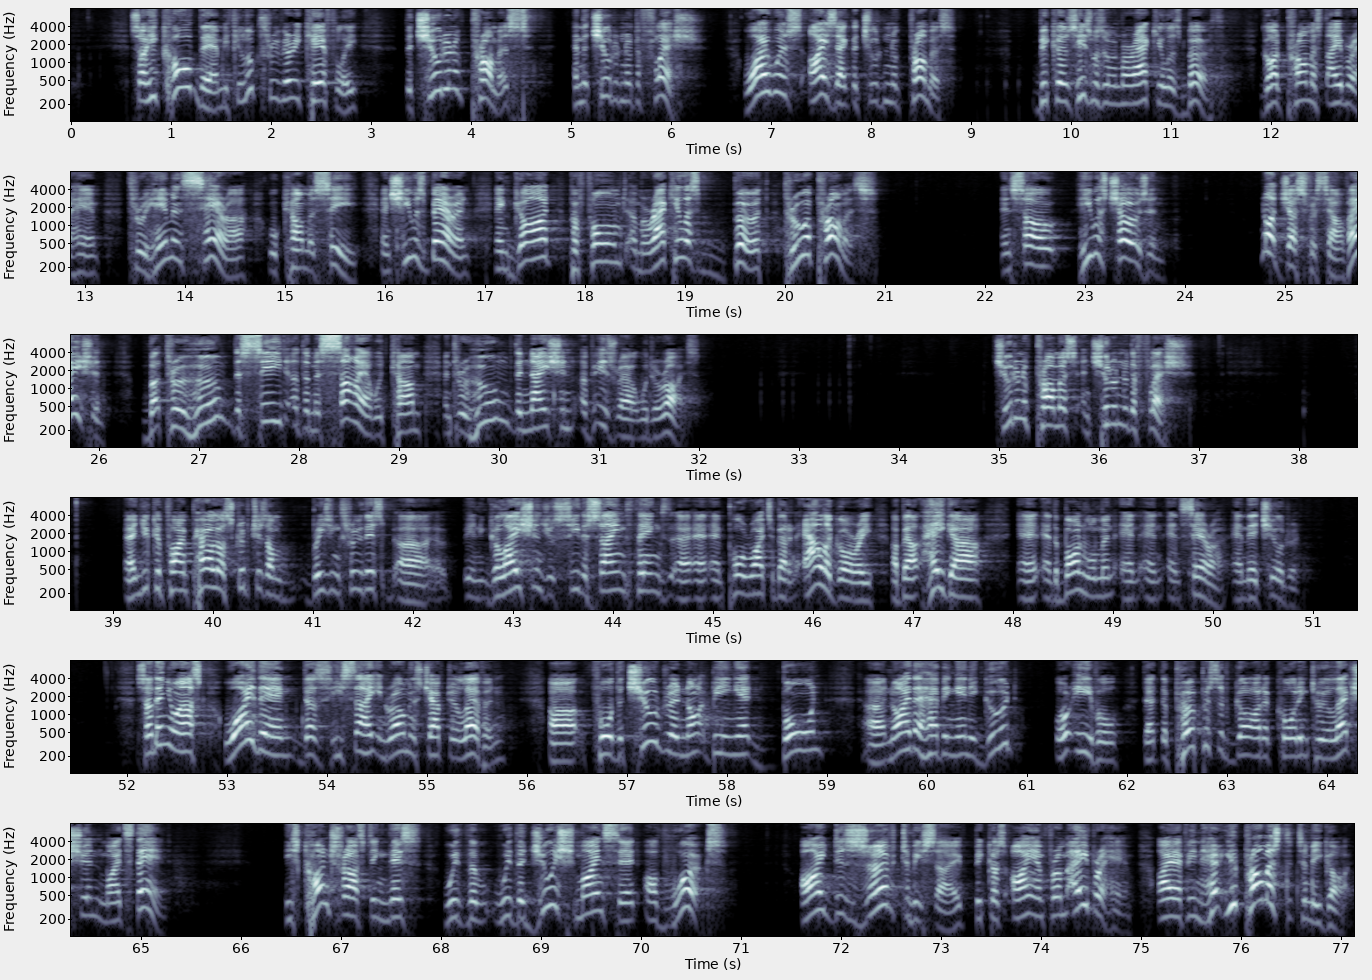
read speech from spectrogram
So he called them, if you look through very carefully, the children of promise and the children of the flesh. Why was Isaac the children of promise? because his was a miraculous birth. God promised Abraham, through him and Sarah will come a seed. And she was barren, and God performed a miraculous birth through a promise. And so he was chosen, not just for salvation, but through whom the seed of the Messiah would come, and through whom the nation of Israel would arise. Children of promise and children of the flesh. And you can find parallel scriptures. I'm breezing through this. Uh, in Galatians, You'll see the same things. Uh, and, Paul writes about an allegory about Hagar and, and the bondwoman and, and, and Sarah and their children. So then you ask, why then does he say in Romans chapter 11, uh, for the children not being yet born, uh, neither having any good or evil, that the purpose of God according to election might stand? He's contrasting this with the, with the Jewish mindset of works. I deserve to be saved because I am from Abraham. I have inherited. You promised it to me, God.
